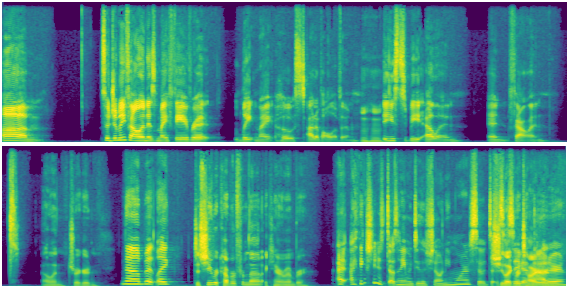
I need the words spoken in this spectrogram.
Um, so Jimmy Fallon is my favorite late night host out of all of them. Mm-hmm. It used to be Ellen and Fallon. Ellen triggered. No, but like Did she recover from that? I can't remember. I, I think she just doesn't even do the show anymore. So it She, doesn't like, even retired? matter,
